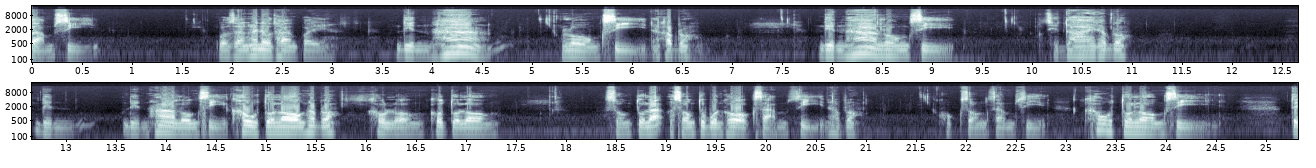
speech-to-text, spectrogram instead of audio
สามสี่กว่าสั่งให้แนวทางไปเด่นห้าลองสี่นะครับเนาะเด่นห้าลองสี่เสียดายครับเนาะเด่นเด่นห้าลองสี่เข้าตัวรองครับเนาะเข้ารองเข้าตัวรองสองตัวละสองตัวบนเขาออกสามสี่นะครับเนาะหกสองสามสี่เข้าตัวรองสี่แต่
